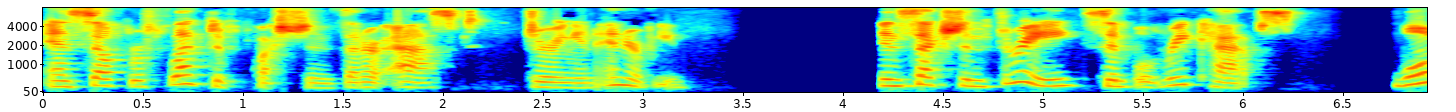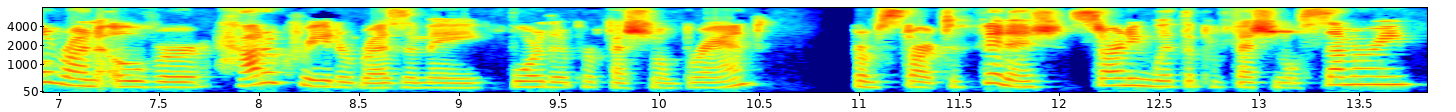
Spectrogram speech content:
and self-reflective questions that are asked during an interview. In section three, simple recaps, we'll run over how to create a resume for their professional brand from start to finish, starting with the professional summary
